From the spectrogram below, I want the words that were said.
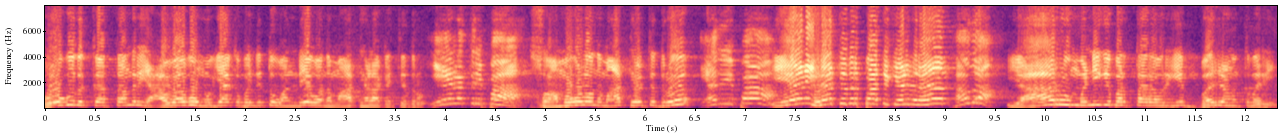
ಹೋಗುದಕ್ಕಂದ್ರೆ ಯಾವಾಗೂ ಮುಗಿಯಾಕ ಬಂದಿತ್ತು ಒಂದೇ ಒಂದು ಮಾತು ಹೇಳಾಕತ್ತಿದ್ರು. ಏನತ್ರಿಪ್ಪ? ಸ್ವಾಮಿಗಳು ಒಂದು ಮಾತು ಹೇಳ್ತಿದ್ರು. ಯಾರಿಪ್ಪ? ಏನ್ ಹೇಳ್ತಿದ್ರಪ್ಪ ಅಂತ ಕೇಳಿದ್ರ? ಹೌದಾ? ಯಾರು ಮನಿಗೆ ಬರ್ತಾರ ಅವ್ರಿಗೆ ಬರ್ರಿ ಅಣತ್ ಬರ್ರಿ.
